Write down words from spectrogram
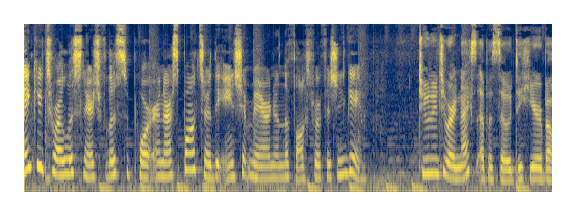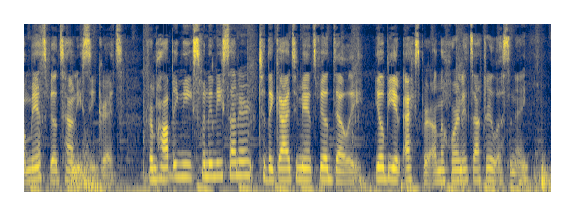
Thank you to our listeners for the support and our sponsor, the Ancient Mariner and the Foxborough Fish and Game. Tune into our next episode to hear about Mansfield Townie secrets. From hopping the Xfinity Center to the guide to Mansfield Deli, you'll be an expert on the Hornets after listening.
